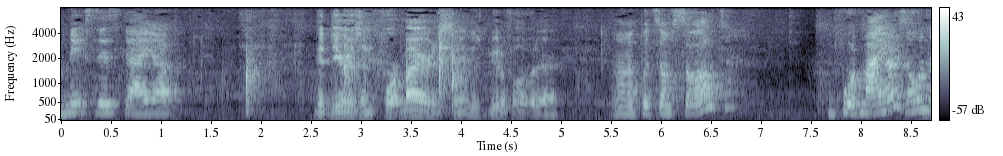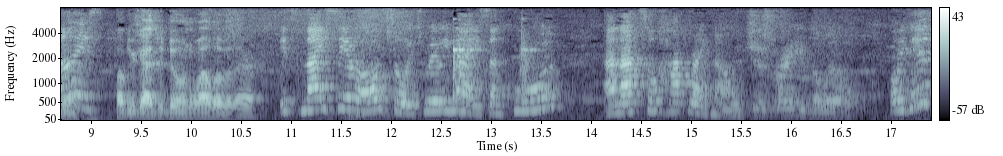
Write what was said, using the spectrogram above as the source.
mix this guy up. The deer is in Fort Myers saying it's beautiful over there. I'm gonna put some salt. Fort Myers. Oh, Yeah. nice. Hope you guys are doing well over there. It's nice here also. It's really nice and cool and not so hot right now. It just rained a little. Oh, it did?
